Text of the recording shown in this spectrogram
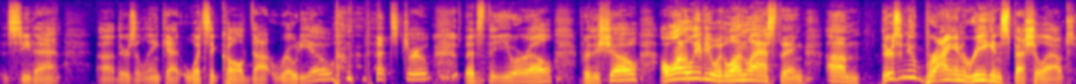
uh, see that. Uh, there's a link at what's it called dot rodeo. That's true. That's the URL for the show. I want to leave you with one last thing. Um, there's a new Brian Regan special out,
